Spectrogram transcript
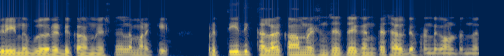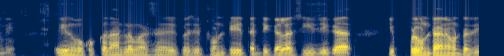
green blue red combination. ఇలా మనకి ప్రతిదీ కలర్ కాంబినేషన్స్ అయితే కనుక చాలా డిఫరెంట్గా ఉంటుందండి. ఇది ఒక్కొక్క దాంట్లో మనకి ట్వంటీ థర్టీ కలర్స్ ఈజీగా ఎప్పుడు ఉంటానే ఉంటుంది.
